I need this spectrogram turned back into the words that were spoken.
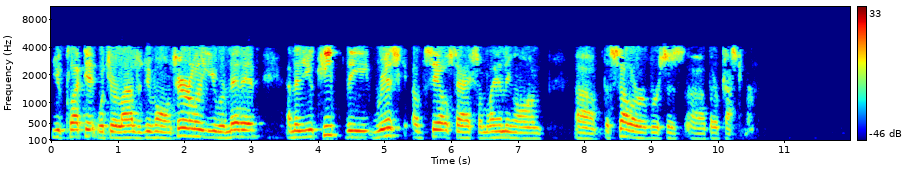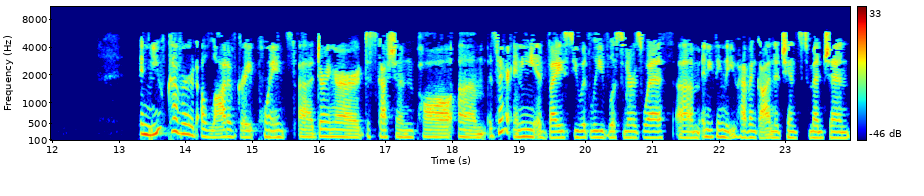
you collect it, which you're allowed to do voluntarily, you remit it, and then you keep the risk of sales tax from landing on uh, the seller versus uh, their customer. And you've covered a lot of great points uh, during our discussion, Paul. Um, is there any advice you would leave listeners with? Um, anything that you haven't gotten a chance to mention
